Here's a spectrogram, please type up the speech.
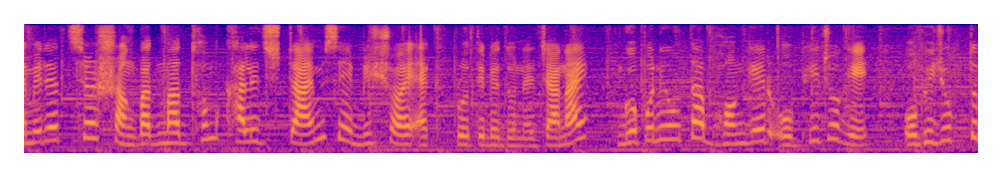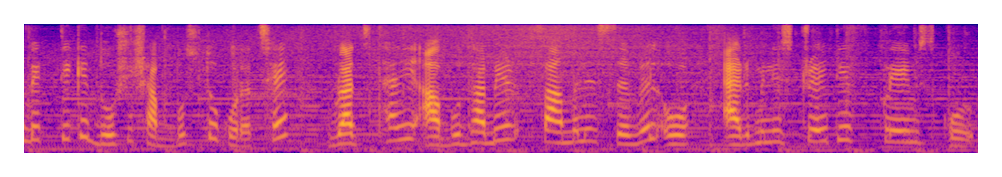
এমিরেটসের সংবাদ মাধ্যম খালিজ টাইমস এ বিষয়ে এক প্রতিবেদনে জানায়, গোপনীয়তা ভঙ্গের অভিযোগে অভিযুক্ত ব্যক্তিকে দোষী সাব্যস্ত করেছে রাজধানী আবুধাবির ফ্যামিলি সিভিল ও অ্যাডমিনিস্ট্রেটিভ ক্লেমস কোর্ট।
